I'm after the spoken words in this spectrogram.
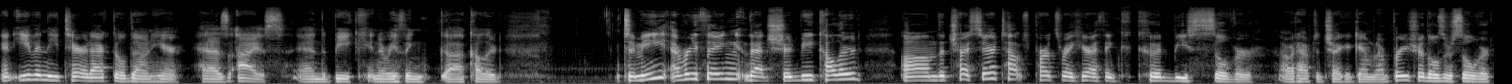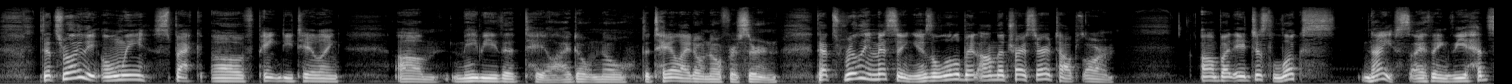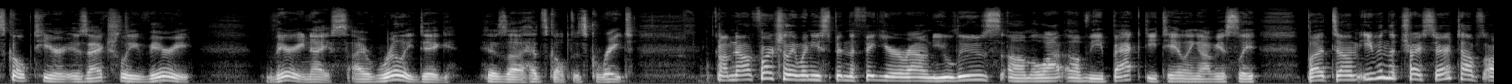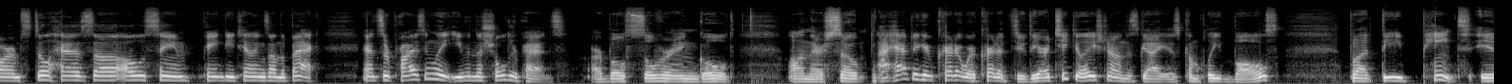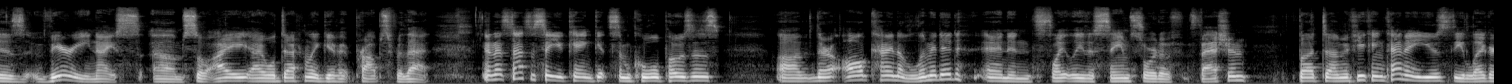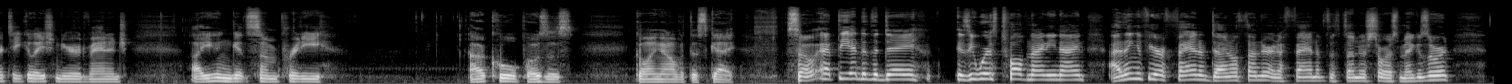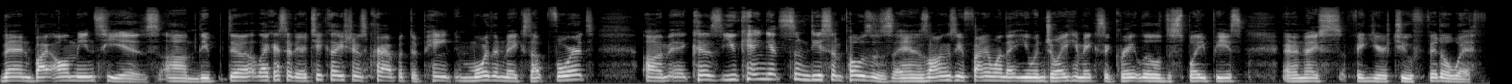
And even the pterodactyl down here has eyes and the beak and everything uh, colored. To me, everything that should be colored, um, the Triceratops parts right here I think could be silver. I would have to check again, but I'm pretty sure those are silver. That's really the only speck of paint detailing um, maybe the tail, I don't know. The tail, I don't know for certain. That's really missing is a little bit on the Triceratops arm. Uh, but it just looks nice, I think. The head sculpt here is actually very, very nice. I really dig his uh, head sculpt. It's great. Um, now, unfortunately, when you spin the figure around, you lose um, a lot of the back detailing, obviously. But um, even the Triceratops arm still has uh, all the same paint detailings on the back. And surprisingly, even the shoulder pads are both silver and gold on there. So I have to give credit where credit's due. The articulation on this guy is complete balls but the paint is very nice. Um, so I, I will definitely give it props for that. And that's not to say you can't get some cool poses. Uh, they're all kind of limited and in slightly the same sort of fashion. But um, if you can kind of use the leg articulation to your advantage, uh, you can get some pretty uh, cool poses going on with this guy. So at the end of the day, is he worth twelve ninety nine? I think if you're a fan of Dino Thunder and a fan of the Thundersaurus Megazord, then by all means he is. Um, the the like I said, the articulation is crap, but the paint more than makes up for it. Um, because you can get some decent poses, and as long as you find one that you enjoy, he makes a great little display piece and a nice figure to fiddle with.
